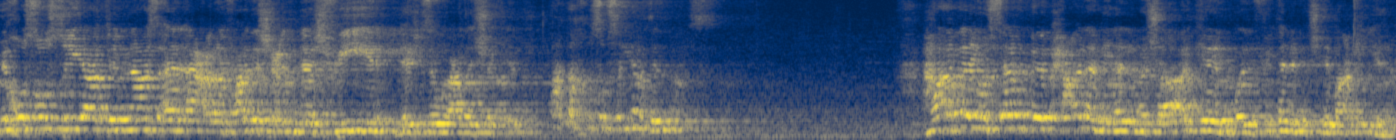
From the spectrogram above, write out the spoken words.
بخصوصيات الناس أن أعرف هذا إيش عنده إيش فيه ليش يسوي هذا الشكل؟ هذا خصوصيات الناس. هذا يسبب حالة من المشاكل والفتن الاجتماعية.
